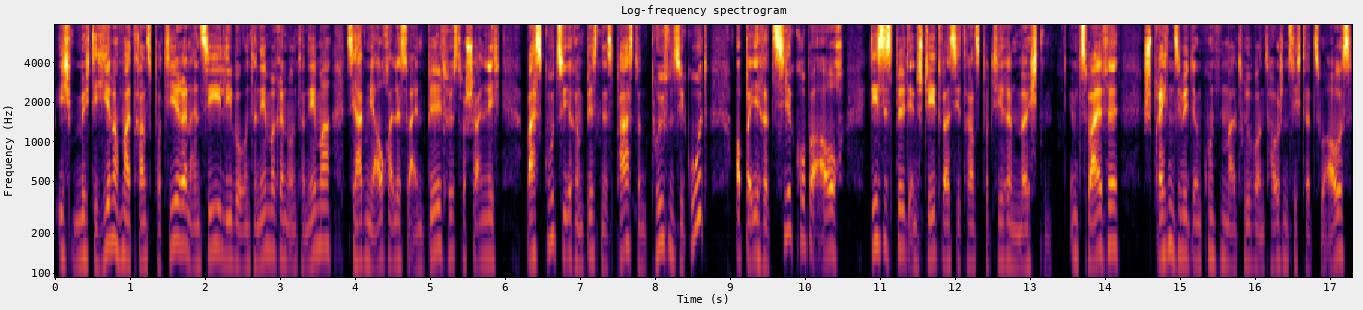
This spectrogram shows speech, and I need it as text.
ich möchte hier nochmal transportieren an Sie, liebe Unternehmerinnen und Unternehmer. Sie haben ja auch alles so ein Bild höchstwahrscheinlich, was gut zu Ihrem Business passt und prüfen Sie gut, ob bei Ihrer Zielgruppe auch dieses Bild entsteht, was Sie transportieren möchten. Im Zweifel sprechen Sie mit Ihren Kunden mal drüber und tauschen sich dazu aus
